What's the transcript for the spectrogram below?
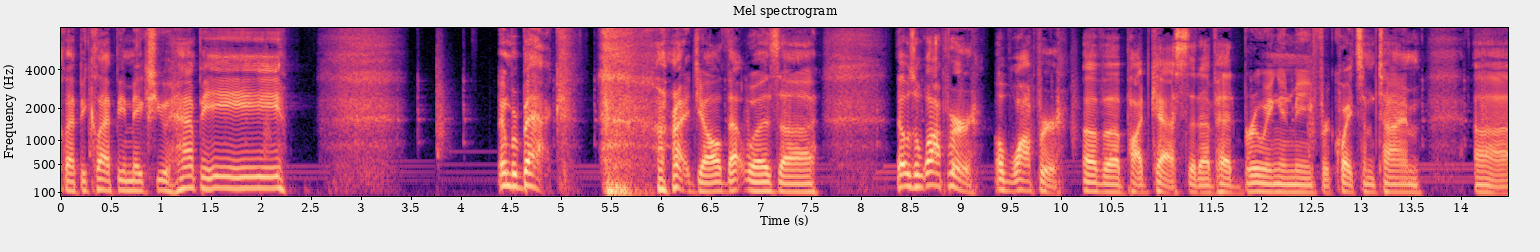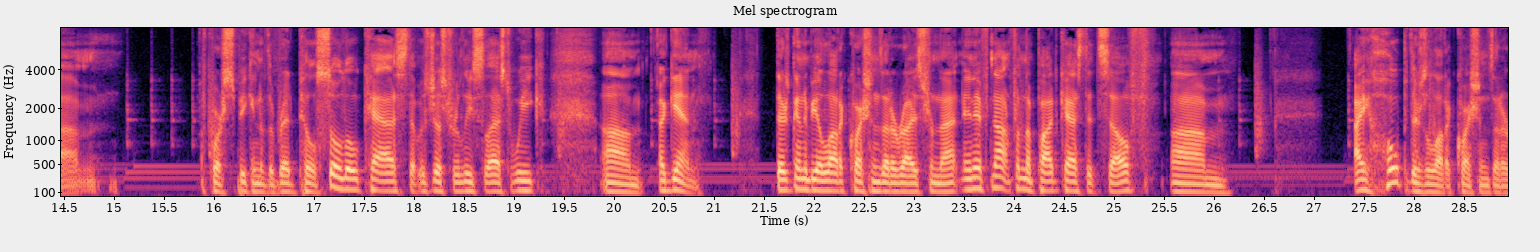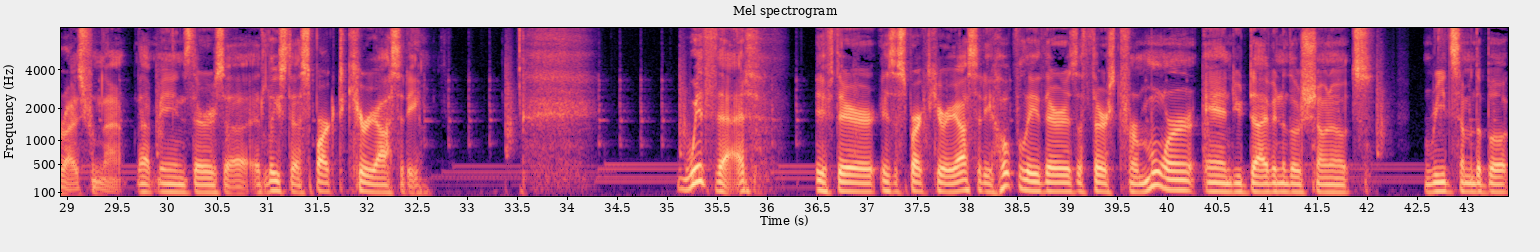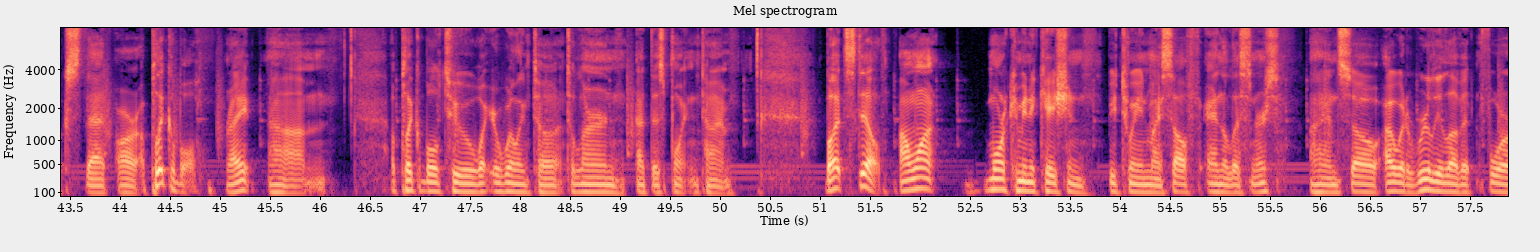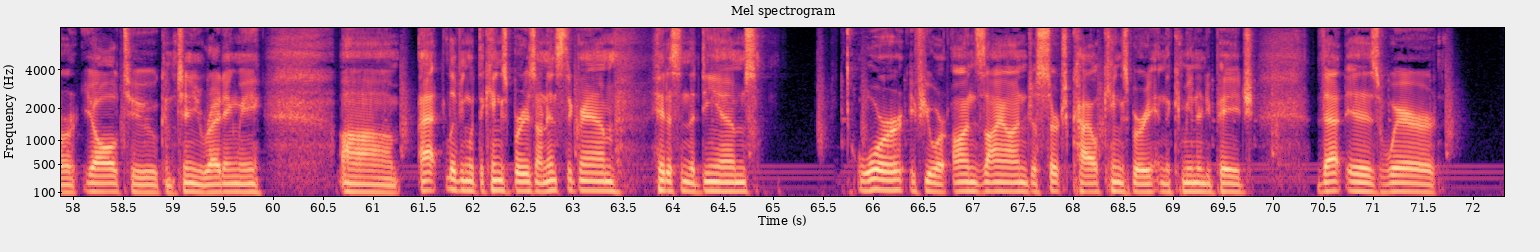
Clappy clappy makes you happy. And we're back. All right, y'all. That was uh that was a whopper, a whopper of a podcast that I've had brewing in me for quite some time. Um of course, speaking of the Red Pill solo cast that was just released last week. Um, again, there's going to be a lot of questions that arise from that. And if not from the podcast itself, um, I hope there's a lot of questions that arise from that. That means there's a, at least a sparked curiosity. With that, if there is a sparked curiosity, hopefully there is a thirst for more, and you dive into those show notes, read some of the books that are applicable, right? Um, applicable to what you're willing to, to learn at this point in time. But still, I want more communication between myself and the listeners. And so I would really love it for y'all to continue writing me um, at Living with the Kingsburys on Instagram. Hit us in the DMs. Or if you are on Zion, just search Kyle Kingsbury in the community page. That is where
